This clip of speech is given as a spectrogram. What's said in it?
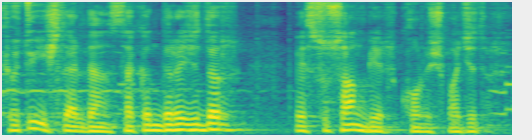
kötü işlerden sakındırıcıdır ve susan bir konuşmacıdır.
